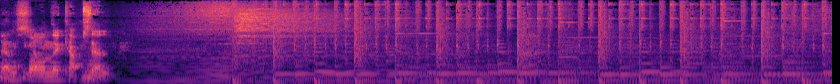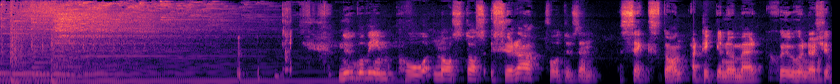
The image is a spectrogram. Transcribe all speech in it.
En sån kapsel. Nu går vi in på Nostos Syrah 2016. Artikelnummer 720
